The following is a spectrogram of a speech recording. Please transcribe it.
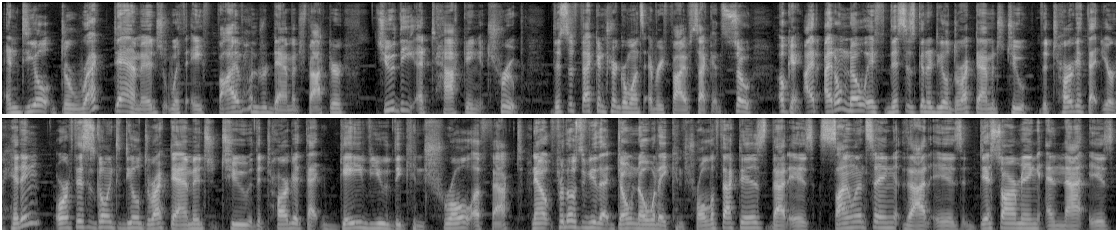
and deal direct damage with a 500 damage factor to the attacking troop this effect can trigger once every five seconds. So okay I, I don't know if this is going to deal direct damage to the target that you're hitting or if this is going to deal direct damage to the target that gave you the control effect. Now for those of you that don't know what a control effect is that is silencing that is disarming and that is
